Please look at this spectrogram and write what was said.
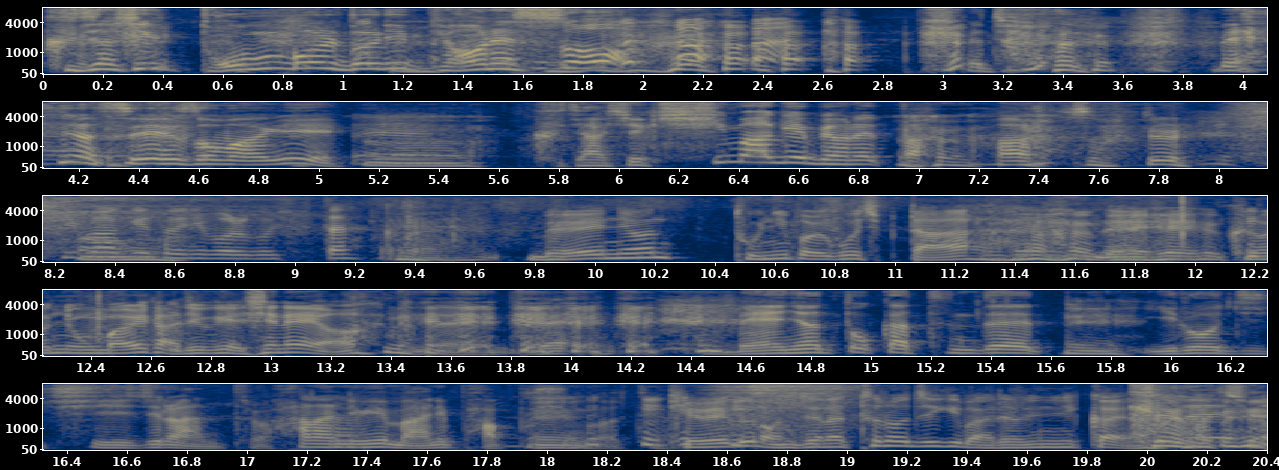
그 자식 돈 벌더니 변했어! 저는 매년 새해 소망이 그 자식 심하게 변했다. 하는 소리를. 심하게 돈이 벌고 싶다. 매년 돈이 벌고 싶다. 네, 그런 욕망을 가지고 계시네요. 네. 네, 매, 매년 똑같은데 네. 이루어지지를 않더라고요. 하나님이 많이 바쁘신 네, 것 같아요. 계획은 언제나 틀어지기 마련이니까요. 그렇죠.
